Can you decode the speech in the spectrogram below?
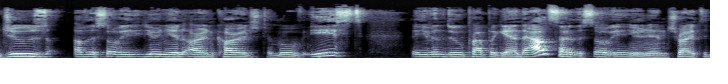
Jews of the Soviet Union are encouraged to move east they even do propaganda outside of the Soviet Union, try to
